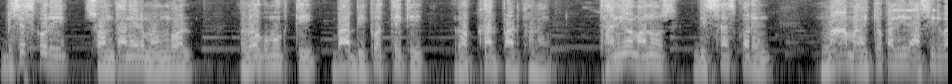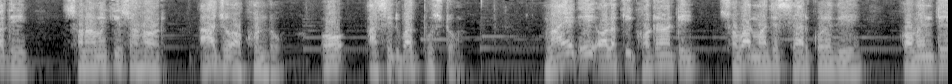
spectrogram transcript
বিশেষ করে সন্তানের মঙ্গল, রোগমুক্তি বা বিপদ থেকে রক্ষার প্রার্থনায়। স্থানীয় মানুষ বিশ্বাস করেন, মা মাইতকালীর আশীর্বাদে সোনামুখী শহর আজও অখণ্ড ও আশীর্বাদ পুষ্ট। মায়ের এই অলৌকিক ঘটনাটি সবার মাঝে শেয়ার করে দিয়ে কমেন্টে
